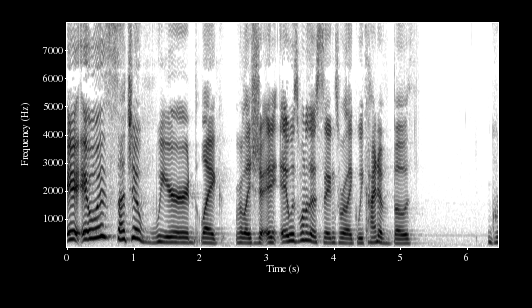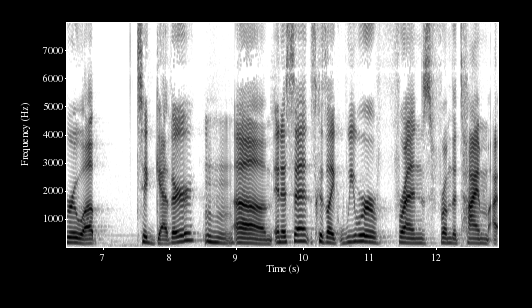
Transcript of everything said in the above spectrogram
it, it was such a weird like relationship. It, it was one of those things where like we kind of both grew up together um, in a sense because like we were friends from the time I,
